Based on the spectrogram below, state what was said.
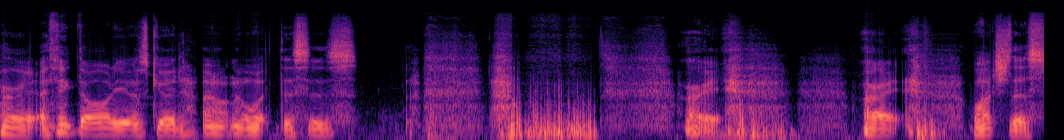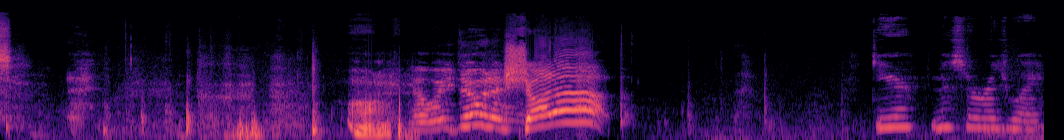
All right, I think the audio is good. I don't know what this is. All right. All right. Watch this. Yo, what are you doing in here? Shut up! Dear Mr. Ridgeway,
